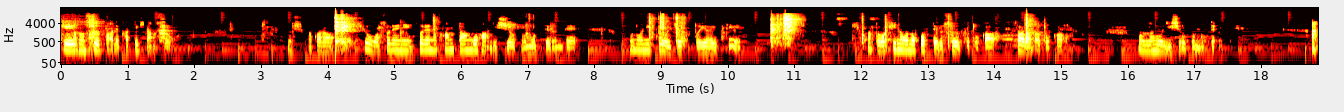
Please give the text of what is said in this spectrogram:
系のスーパーで買ってきたんですよ。よし。だから、今日はそれに、それの簡単ご飯にしようと思ってるんで、この肉をちょっと焼いて、あとは昨日残ってるスープとか、サラダとか、そんな風にしようと思って。あ、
